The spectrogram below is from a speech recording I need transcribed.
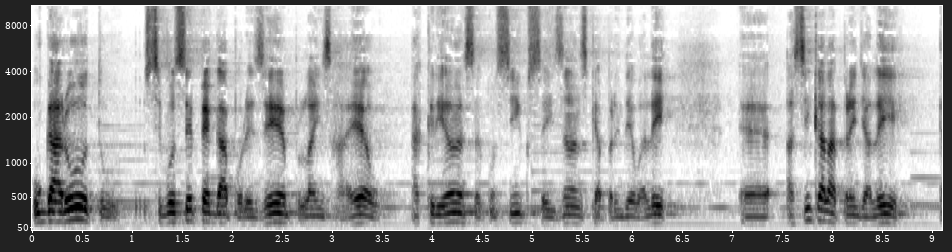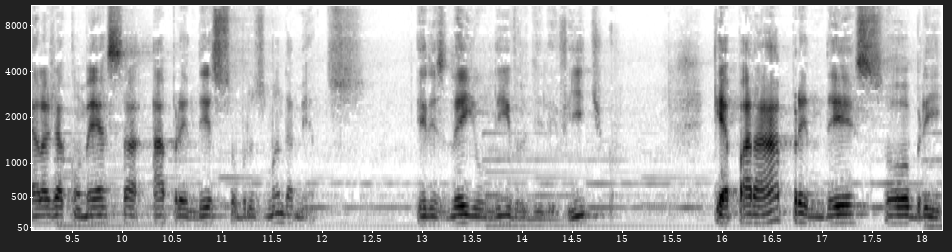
O garoto, se você pegar, por exemplo, lá em Israel, a criança com 5, 6 anos que aprendeu a ler, é, assim que ela aprende a ler, ela já começa a aprender sobre os mandamentos. Eles leem o livro de Levítico, que é para aprender sobre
